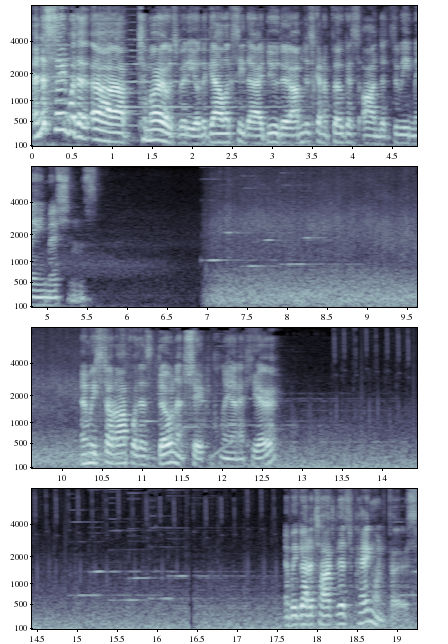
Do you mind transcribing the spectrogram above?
And the same with uh, tomorrow's video, the galaxy that I do there, I'm just going to focus on the three main missions. And we start off with this donut-shaped planet here. And we gotta talk to this penguin first.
